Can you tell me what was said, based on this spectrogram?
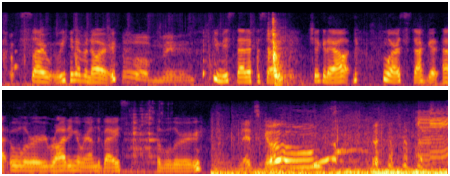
so you never know. Oh man. If you missed that episode, check it out. Where I stuck it at Uluru, riding around the base of Uluru. Let's go!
